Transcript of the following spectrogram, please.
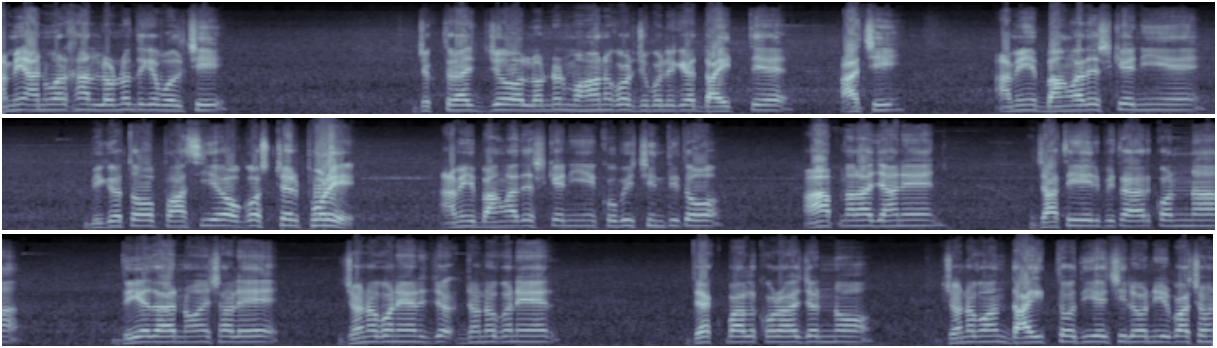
আমি আনোয়ার খান লন্ডন থেকে বলছি। যুক্তরাজ্য, লন্ডন মহানগর যুবলীগের দায়িত্বে আছি। আমি বাংলাদেশকে নিয়ে বিগত পাঁচই অগস্টের পরে আমি বাংলাদেশকে নিয়ে খুবই চিন্তিত। আপনারা জানেন, জাতির পিতার কন্যা দুই হাজার নয় সালে জনগণের জনগণের দেখভাল করার জন্য জনগণ দায়িত্ব দিয়েছিল নির্বাচন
